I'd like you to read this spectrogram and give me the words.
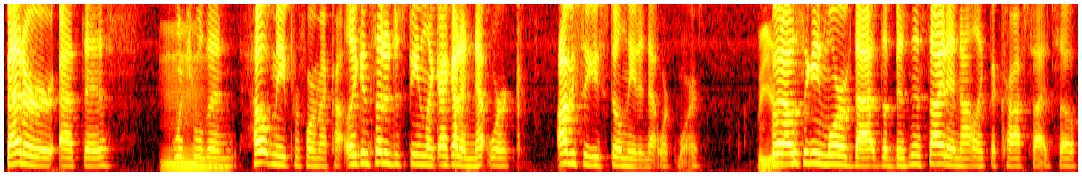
better at this, which will Mm. then help me perform at com- like instead of just being like, I got to network. Obviously, you still need to network more, you're- but I was thinking more of that the business side and not like the craft side. So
